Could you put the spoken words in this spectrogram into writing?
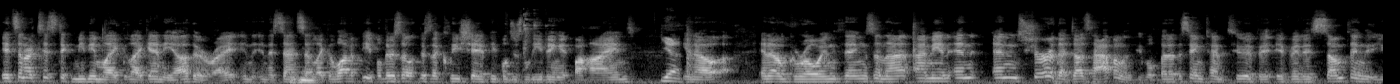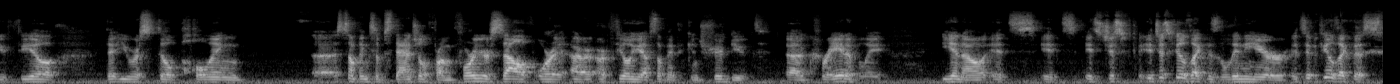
it's an artistic medium like like any other, right? In in the sense that like a lot of people, there's a there's a cliche of people just leaving it behind, Yeah. you know, and outgrowing things and that. I mean, and and sure that does happen with people, but at the same time too, if it if it is something that you feel that you are still pulling uh, something substantial from for yourself or, or or feel you have something to contribute uh, creatively you know it's it's it's just it just feels like this linear it's, it feels like this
